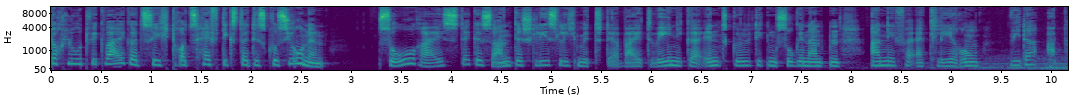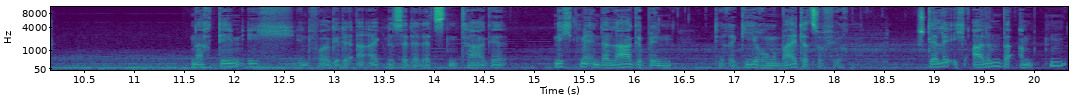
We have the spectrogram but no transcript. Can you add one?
Doch Ludwig weigert sich trotz heftigster Diskussionen. So reist der Gesandte schließlich mit der weit weniger endgültigen sogenannten Annifer Erklärung wieder ab. Nachdem ich infolge der Ereignisse der letzten Tage nicht mehr in der Lage bin, die Regierung weiterzuführen, stelle ich allen Beamten,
